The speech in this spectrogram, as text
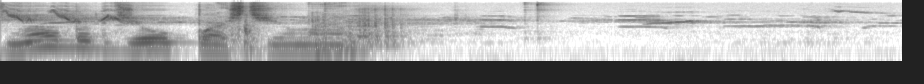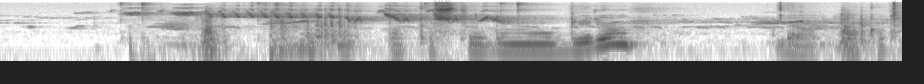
Знал бы, где упасть, ё -моё. Пока что, я думаю, уберем. Да, вот так вот.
